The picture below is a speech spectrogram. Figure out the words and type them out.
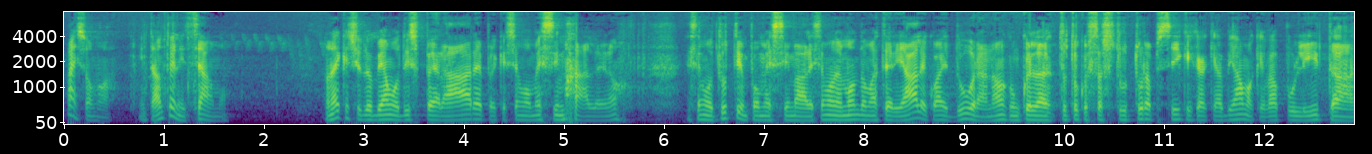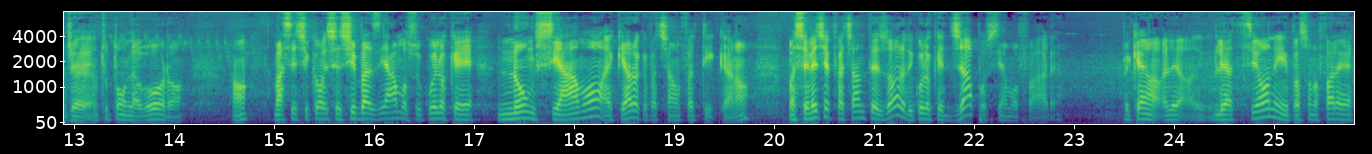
ma insomma, intanto iniziamo. Non è che ci dobbiamo disperare perché siamo messi male, no? siamo tutti un po' messi male, siamo nel mondo materiale, qua è dura, no? con quella, tutta questa struttura psichica che abbiamo che va pulita, cioè è tutto un lavoro. No? Ma se ci, se ci, basiamo su quello che non siamo, è chiaro che facciamo fatica, no? ma se invece facciamo tesoro di quello che già possiamo fare, perché le, le, azioni possono fare,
